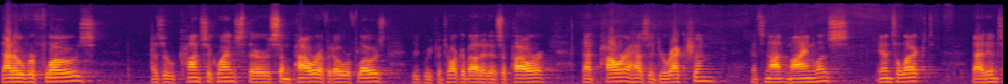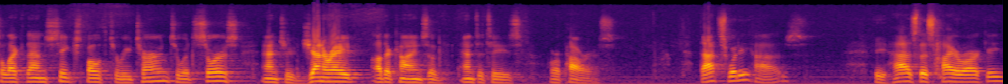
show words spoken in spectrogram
that overflows. As a consequence, there is some power if it overflows We can talk about it as a power. That power has a direction. It's not mindless intellect. That intellect then seeks both to return to its source and to generate other kinds of entities or powers. That's what he has. He has this hierarchy,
